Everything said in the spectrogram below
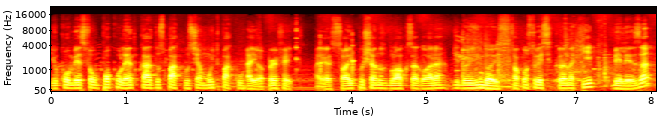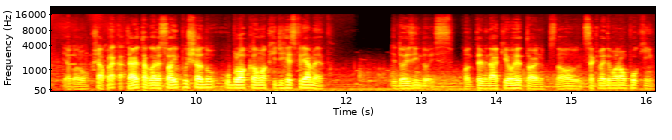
E o começo foi um pouco lento por causa dos pacus. Tinha muito pacu. Aí, ó, perfeito. Aí é só ir puxando os blocos agora de dois em dois. Só construir esse cano aqui, beleza. E agora vamos puxar pra cá, certo? Agora é só ir puxando o blocão aqui de resfriamento. De dois em dois. Quando terminar aqui eu retorno, senão isso aqui vai demorar um pouquinho.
